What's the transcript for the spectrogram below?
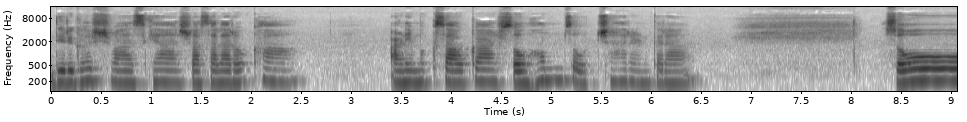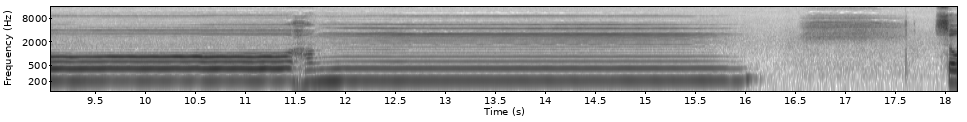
दीर्घ श्वास घ्या श्वासाला रोखा आणि मग सावकाश सोहमचं उच्चारण करा. सो hum. So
